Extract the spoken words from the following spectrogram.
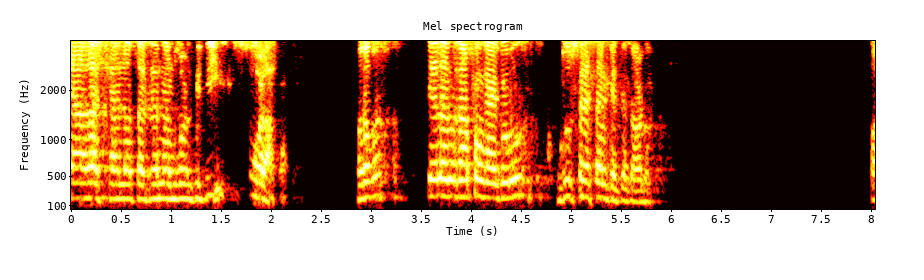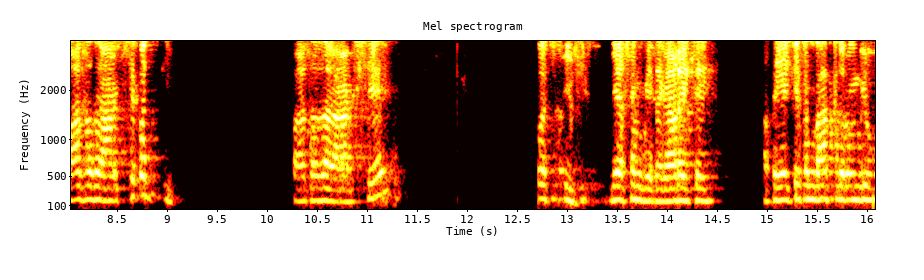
चार हजार शहाण्णवचा घनमूळ किती? सोळा. बरोबर? त्यानंतर आपण काय करू? दुसऱ्या संख्येचं काढू. पाच हजार आठशे बत्तीस पाच हजार आठशे बत्तीस या संख्येचं काढायचंय आता याचे पण भाग करून घेऊ.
